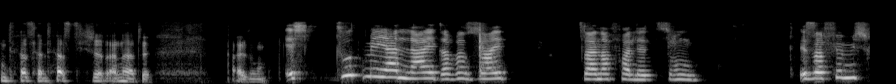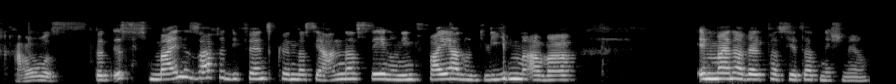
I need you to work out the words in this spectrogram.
dass er das T-Shirt anhatte. Also. Es tut mir ja leid, aber seit seiner Verletzung ist er für mich raus. Das ist meine Sache. Die Fans können das ja anders sehen und ihn feiern und lieben, aber in meiner Welt passiert das nicht mehr.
